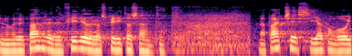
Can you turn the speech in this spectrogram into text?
Nel nome del Padre, del Figlio e dello Spirito Santo. La pace sia con voi.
